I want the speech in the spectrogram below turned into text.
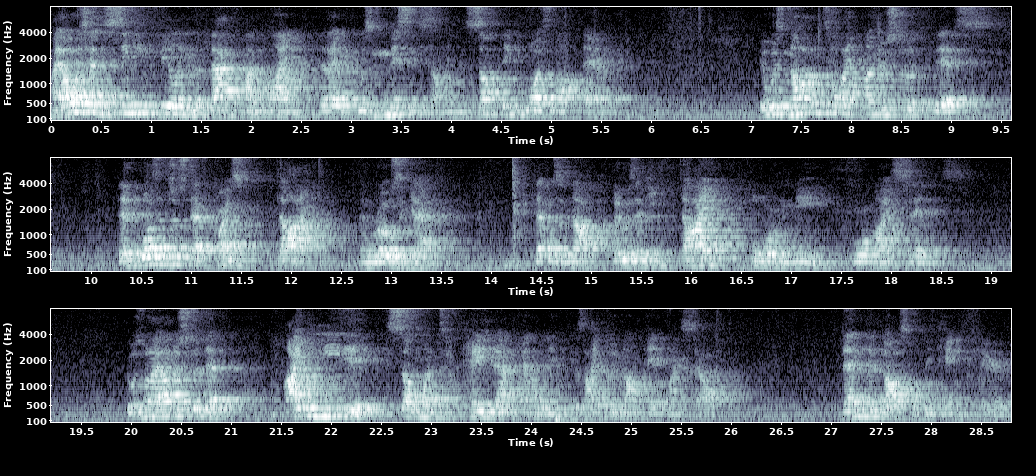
I always had this sinking feeling in the back of my mind that I was missing something, that something was not there. It was not until I understood this that it wasn't just that Christ died and rose again. That was enough. But it was that he died for me, for my sins. It was when I understood that I needed someone to pay that penalty because I could not pay it myself. Then the gospel became clear.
